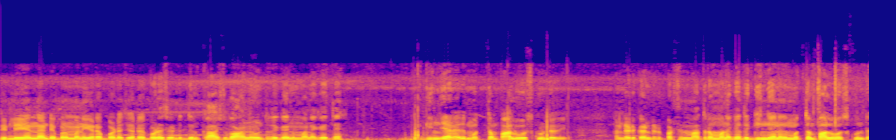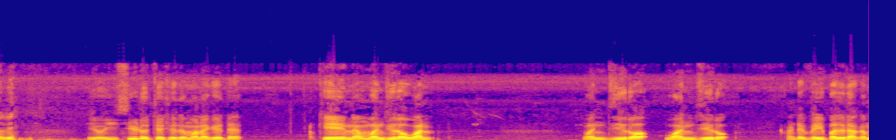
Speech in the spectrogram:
దీంట్లో ఏంటంటే ఇప్పుడు మన ఎర్ర పొటాష్ ఎర్ర పొటాష్ అంటే దీని కాస్ట్ బాగానే ఉంటుంది. కానీ మనకైతే గింజ అనేది మొత్తం పాలు పోసుకుంటుంది. హండ్రెడ్ హండ్రెడ్ పర్సెంట్ మాత్రం మనకైతే గింజ అనేది మొత్తం పాలు పోసుకుంటుంది. ఇగో ఈ సీడ్ వచ్చేసి అయితే మనకైతే KNM one zero one. One zero one zero అంటే వెయ్యి పది రకం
